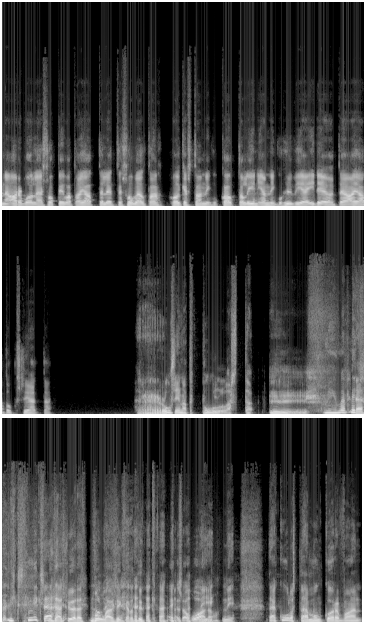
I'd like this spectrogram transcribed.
ne arvoilleen sopivat ajattelijat ja soveltaa oikeastaan niin kuin kautta linjan niin kuin hyviä ideoita ja ajatuksia. Että... Rusinat pullasta. Mm. Niin, miksi, Tää, miksi, miksi tää, pitää syödä pullaa, jos ei kerran tykkää ja se on huono? Niin, niin. Tämä kuulostaa mun korvaan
